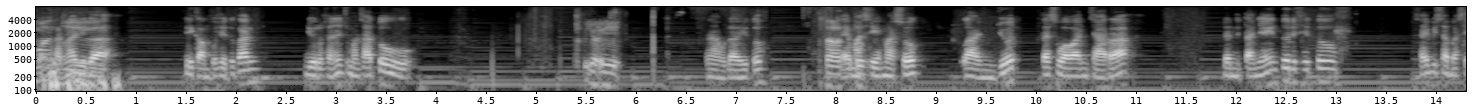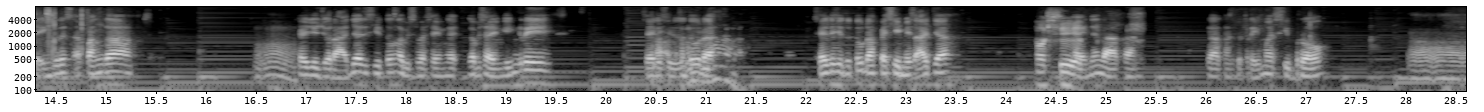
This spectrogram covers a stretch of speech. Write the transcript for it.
Wah, Karena juga di kampus itu kan jurusannya cuma satu. Yoi. Nah, udah itu Satu. saya masih masuk lanjut tes wawancara dan ditanyain tuh di situ saya bisa bahasa Inggris apa enggak Mm. saya jujur aja di situ nggak bisa bahasa Inggris nggak bisa Inggris saya di Nah, situ terus tuh udah? Saya di situ tuh udah pesimis aja Oh shit. kayaknya nggak akan nggak akan keterima sih bro Oh.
